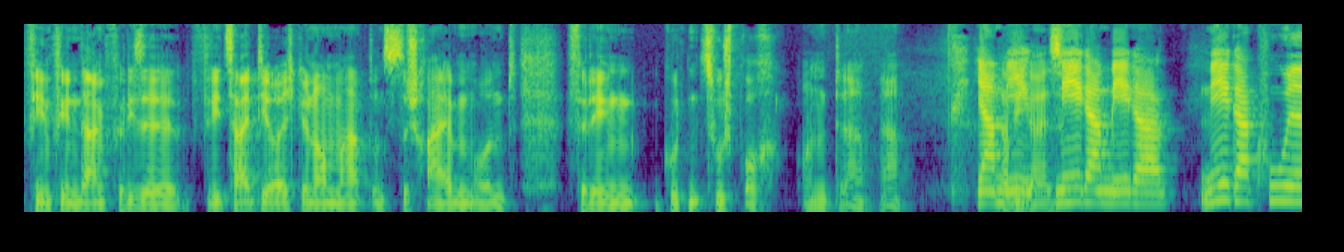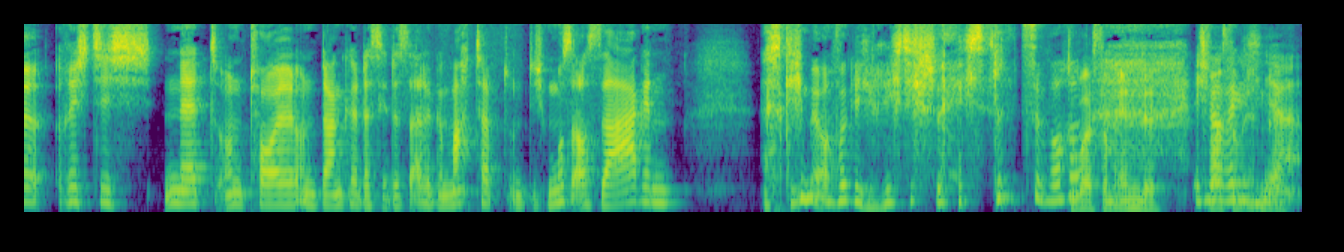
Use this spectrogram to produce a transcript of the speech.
vielen, vielen Dank für diese, für die Zeit, die ihr euch genommen habt, uns zu schreiben und für den guten Zuspruch. Und äh, ja, Ja, me mega, mega, mega cool, richtig nett und toll und danke, dass ihr das alle gemacht habt. Und ich muss auch sagen, es ging mir auch wirklich richtig schlecht letzte Woche. du warst am Ende. Ich war wirklich, ja.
